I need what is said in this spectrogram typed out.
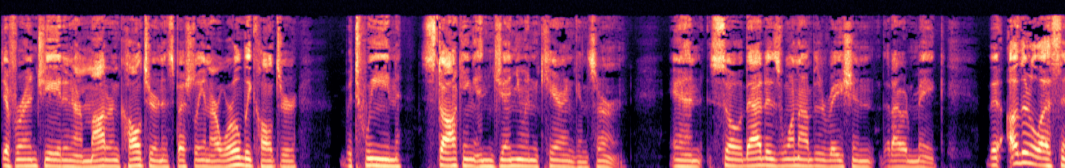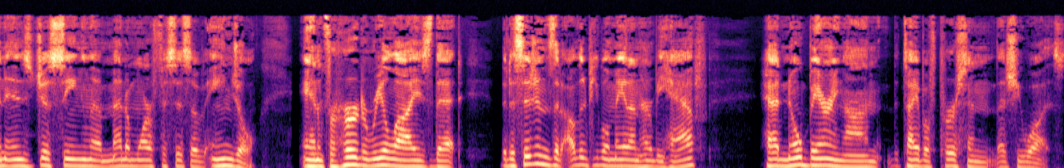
differentiate in our modern culture and especially in our worldly culture between stalking and genuine care and concern. And so that is one observation that I would make. The other lesson is just seeing the metamorphosis of Angel and for her to realize that the decisions that other people made on her behalf had no bearing on the type of person that she was.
